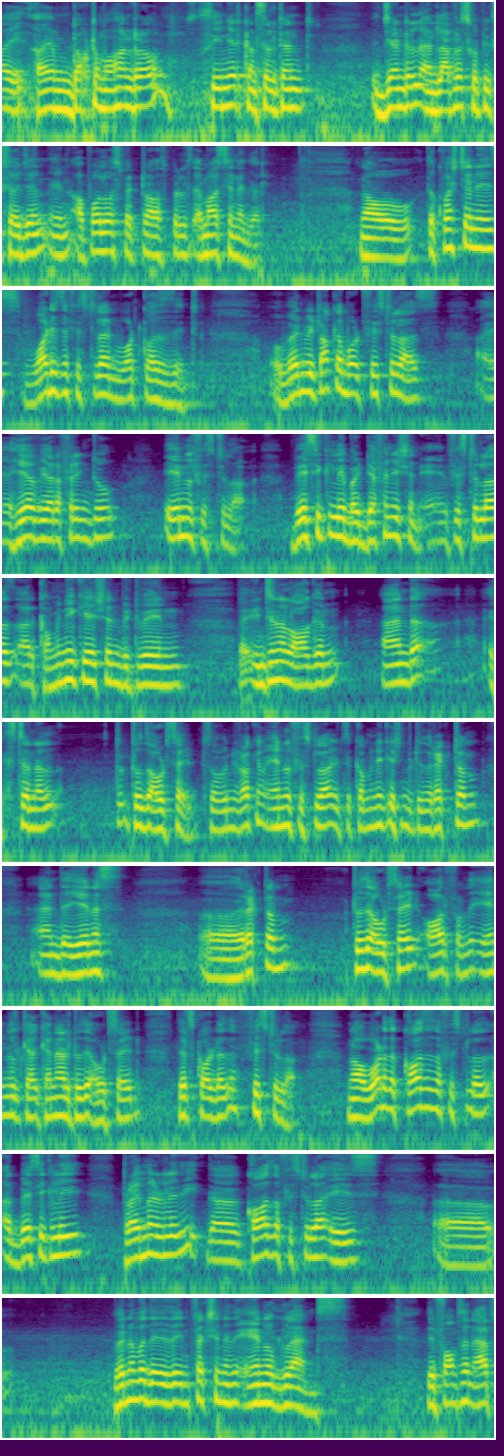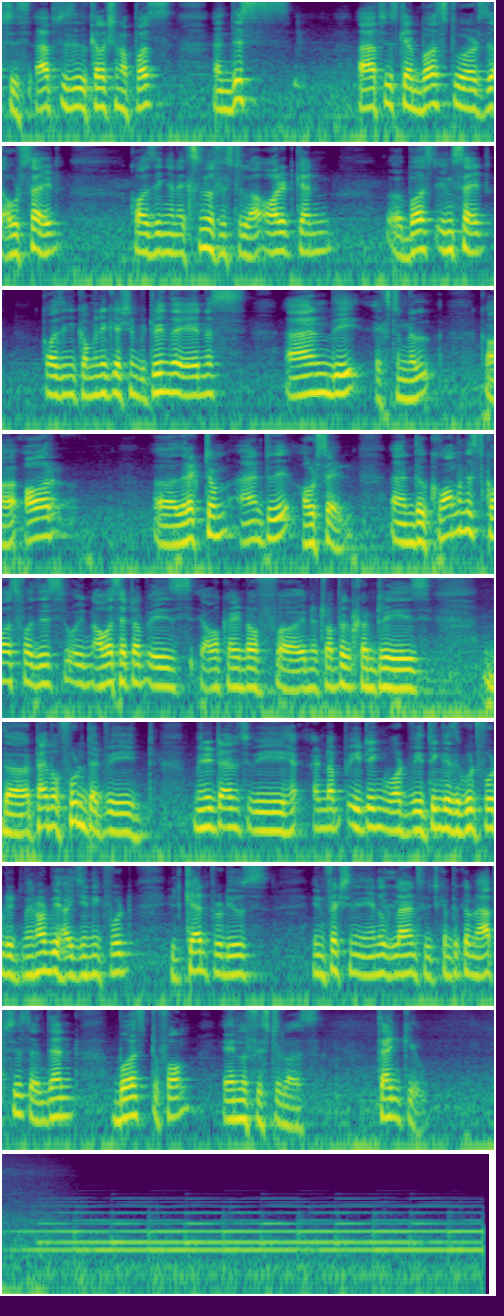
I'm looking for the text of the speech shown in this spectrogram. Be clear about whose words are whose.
Speaker 1: Hi, I am Dr. Mohan Rao, Senior Consultant, General and Laparoscopic Surgeon in Apollo Spectra Hospitals, MRC Nagar. Now, the question is what is a fistula and what causes it? When we talk about fistulas, uh, here we are referring to anal fistula. Basically, by definition, eh, fistulas are communication between uh, internal organ and uh, external to, to the outside. So, when you're talking anal fistula, it's a communication between the rectum and the anus, uh, rectum to the outside or from the anal ca- canal to the outside. That's called as a fistula. Now, what are the causes of fistula? Are basically primarily the cause of fistula is uh, whenever there is an infection in the anal glands, it forms an abscess. Abscess is a collection of pus, and this abscess can burst towards the outside, causing an external fistula, or it can uh, burst inside, causing a communication between the anus and the external, uh, or uh, the rectum and to the outside. And the commonest cause for this in our setup is our kind of uh, in a tropical country is the type of food that we eat. Many times we end up eating what we think is a good food. It may not be hygienic food. It can produce infection in anal glands, which can become abscess and then burst to form anal fistulas. Thank you.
